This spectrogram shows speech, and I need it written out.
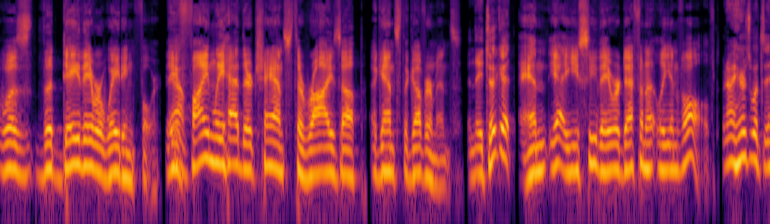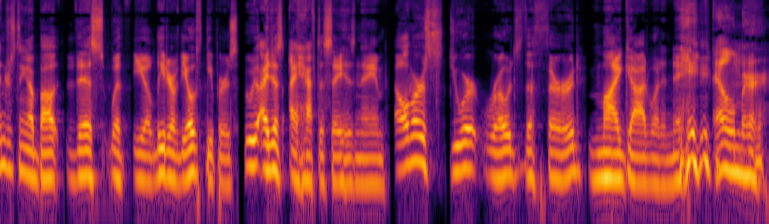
was the day they were waiting for. They Yeah. finally had their chance to rise up against the government. And they took it. And yeah, you see they were definitely involved. Now, here's what's interesting about this with the uh, leader of the Oath Keepers, who I just, I have to say his name Elmer Stewart Rhodes the Third. My God, what a name. Elmer.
